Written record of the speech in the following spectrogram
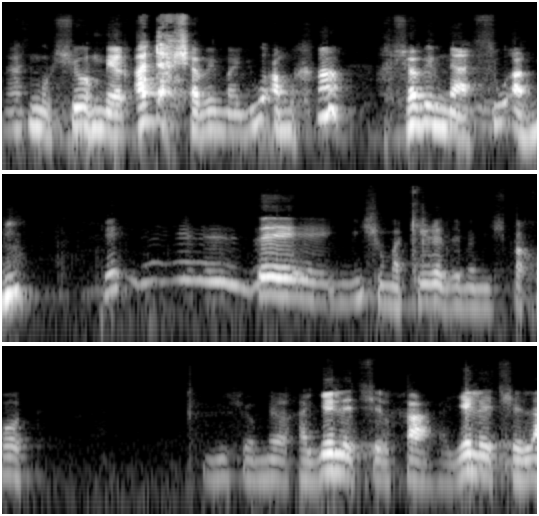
ואז משה אומר, עד עכשיו הם היו עמך, עכשיו הם נעשו עמי. כן? זה, מישהו מכיר את זה במשפחות. מישהו אומר, הילד שלך, הילד שלך,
